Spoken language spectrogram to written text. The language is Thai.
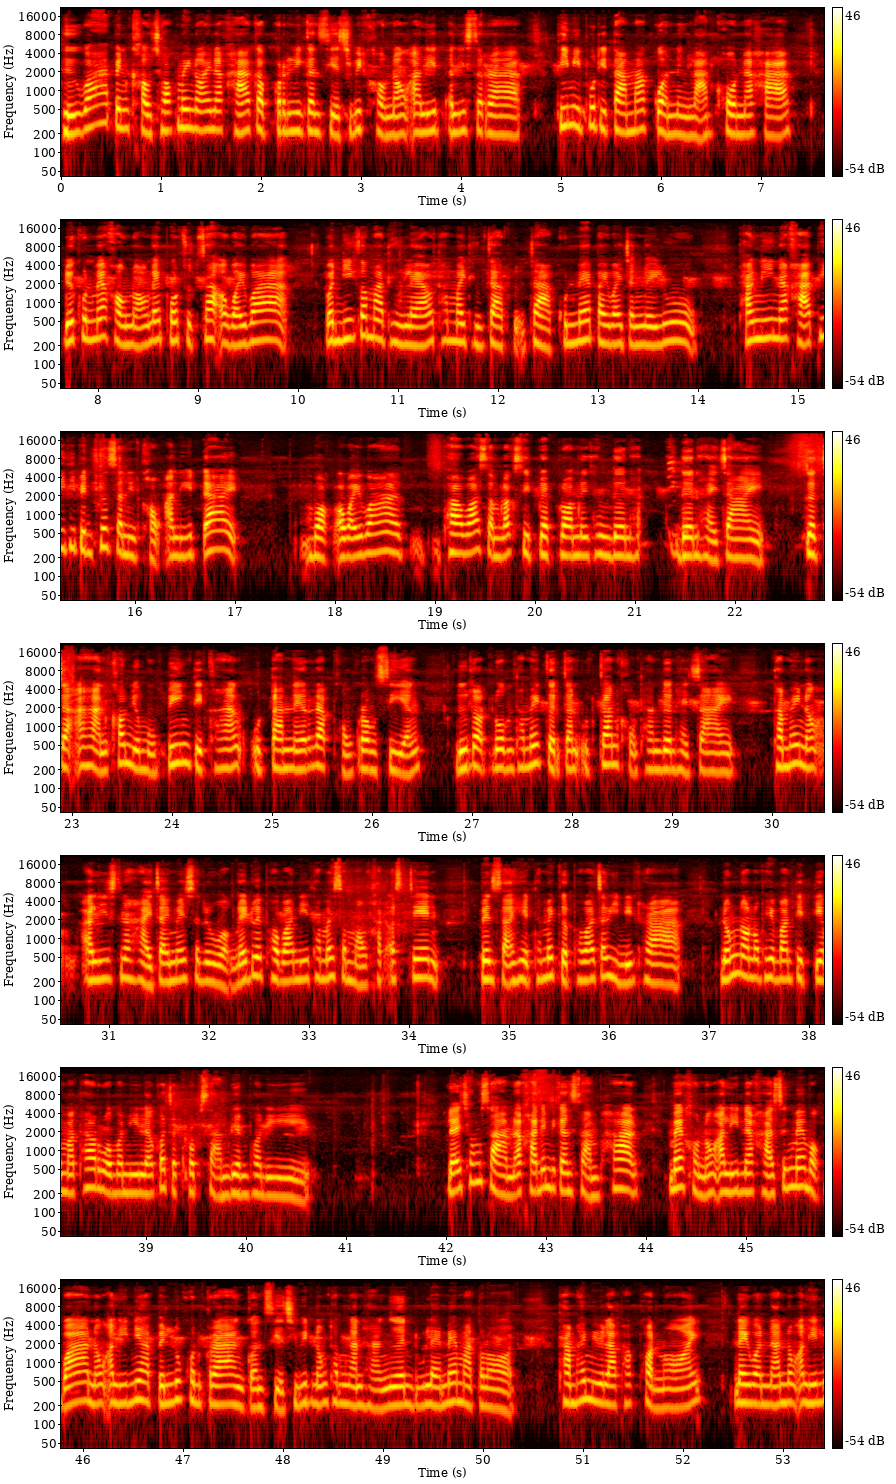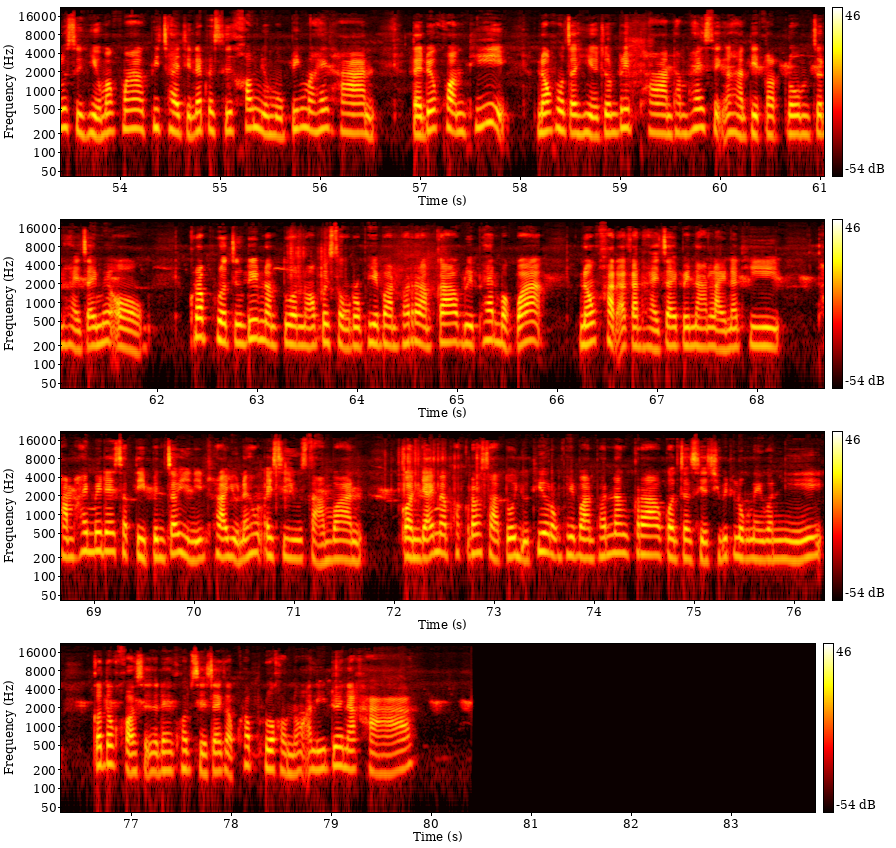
ถือว่าเป็นข่าวช็อกไม่น้อยนะคะ กับกรณีการเสียชีวิตของน้องอลิสอลิสรา ที่มีผู้ติดตามมากกว่า 1 ล้านคนนะคะ โดยคุณแม่ของน้องได้โพสต์สุดเศร้าเอาไว้ว่า วันนี้ก็มาถึงแล้วทำไมถึงจากจากคุณแม่ไปไวจังเลยลูก ทั้งนี้นะคะ พี่ที่เป็นเพื่อนสนิทของอลิสได้ บอกเอาไว้ว่าภาวะสำลักสีแปลกปลอมในทางเดินเดินหายใจเกิดจากอาหารข้าวเหนียวหมูปิ้ง ติดค้างอุดตันในระดับของกรองเสียง หรือหลอดลมทำให้เกิดการอุดกั้นของทางเดินหายใจ ทำให้น้องอลิสนะหายใจไม่สะดวก และด้วยภาวะนี้ทำให้สมองขาดออกซิเจน เป็นสาเหตุทำให้เกิดภาวะเจ้าหญิงนิทรา น้องนอนโรงพยาบาลติดเตียงมาถ้ารวมวันนี้แล้วก็จะครบ 3 เดือนพอดี และช่อง3นะคะได้มีการสัมภาษณ์แม่ของน้องอลิสนะคะ ซึ่งแม่บอกว่าน้องอลิสเนี่ยเป็นลูกคนกลางก่อนเสียชีวิตน้องทำงานหาเงิน ดูแลแม่มาตลอดทำให้มีเวลาพักผ่อนน้อย ในวันนั้นน้องอลิสรู้สึกหิวมากๆ พี่ชายจึงได้ไปซื้อข้าวเหนียวหมูปิ้งมาให้ทาน แต่ด้วยความที่ น้องคงจะหิวจนรีบทานทำให้เสียงอาหารติดหลอดลมจนหายใจไม่ออก ครอบครัวจึงรีบนำตัวน้องไปส่งโรงพยาบาลพระรามเก้าโดยแพทย์บอกว่า น้องขาดอาการหายใจไปนานหลายนาทีทำให้ไม่ได้สติเป็นเจ้าหญิงนิทราอยู่ในห้อง ICU 3วัน ก่อนย้ายมาพักรักษาตัวอยู่ที่โรงพยาบาลพระนั่งเกล้าก่อนจะเสียชีวิตลงในวันนี้ ก็ต้องขอแสดงความเสียใจกับครอบครัวของน้องอลิสด้วยนะคะ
